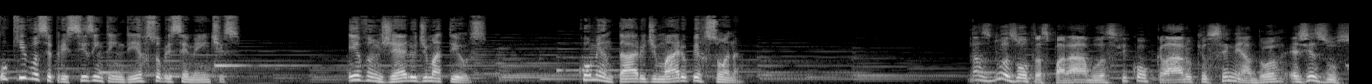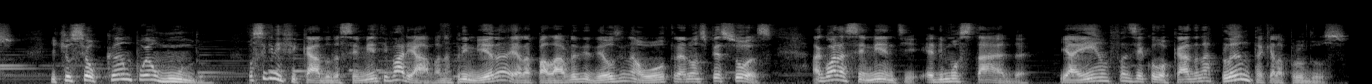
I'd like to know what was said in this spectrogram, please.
O que você precisa entender sobre sementes? Evangelho de Mateus. Comentário de Mário Persona. Nas duas outras parábolas ficou claro que o semeador é Jesus e que o seu campo é o mundo. O significado da semente variava. Na primeira era a palavra de Deus e na outra eram as pessoas. Agora a semente é de mostarda e a ênfase é colocada na planta que ela produz.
